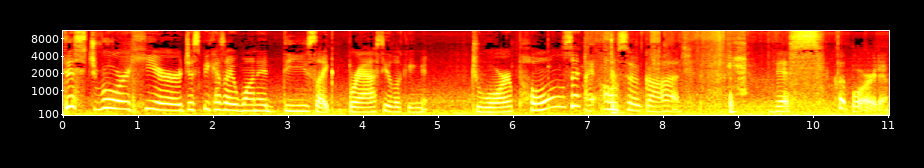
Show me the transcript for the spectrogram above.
this drawer here just because I wanted these like brassy looking drawer pulls. I also got this clipboard.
